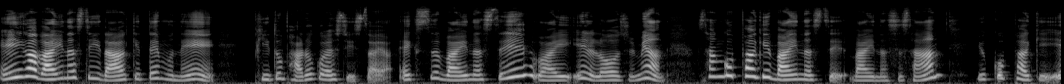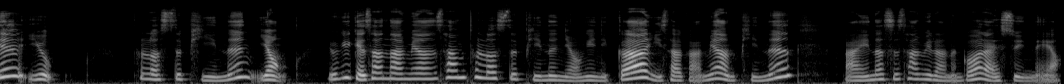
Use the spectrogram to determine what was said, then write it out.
a가 마이너스 2 나왔기 때문에 b도 바로 구할 수 있어요. x 마이너스 1, y 1 넣어주면 3 곱하기 마이너스 1, 마이너스 3, 6 곱하기 1, 6 플러스 b는 0. 여기 계산하면 3 플러스 b는 0이니까 이사 가면 b는 마이너스 3이라는 걸 알 수 있네요.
